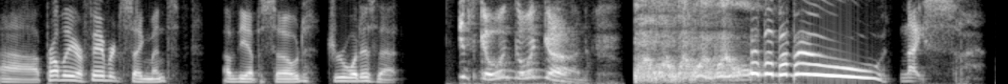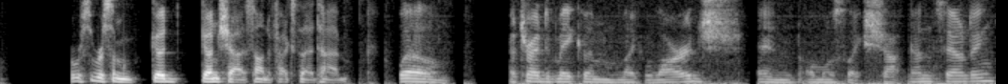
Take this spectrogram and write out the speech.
uh, probably our favorite segment of the episode. Drew, what is that? It's going, going, gone. Nice. There were some good gunshot sound effects that time. Well, I tried to make them like large and almost like shotgun sounding.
